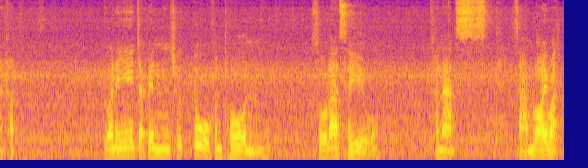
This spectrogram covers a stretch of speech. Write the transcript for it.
นะครับ ตัวนี้จะเป็นชุดตู้คอนโทรลโซลาร์เซลล์ขนาด 300 วัตต์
